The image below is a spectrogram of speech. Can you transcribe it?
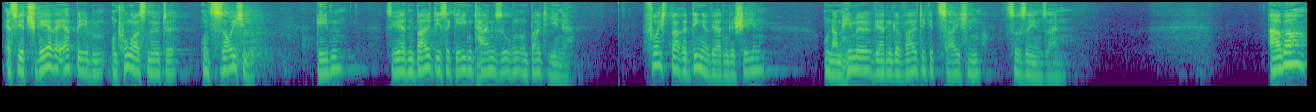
Es wird schwere Erdbeben und Hungersnöte und Seuchen geben. Sie werden bald diese Gegend heimsuchen und bald jene. Furchtbare Dinge werden geschehen und am Himmel werden gewaltige Zeichen zu sehen sein. Aber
